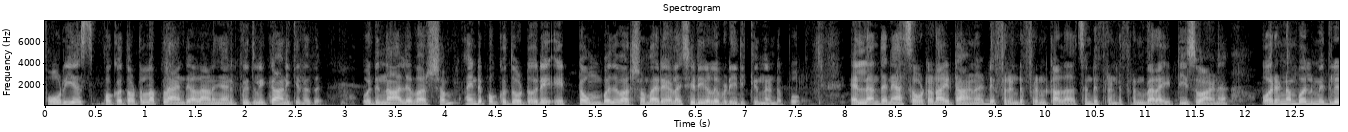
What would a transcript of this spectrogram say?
ഫോർ ഇയേഴ്സ് പൊക്കത്തോട്ടുള്ള പ്ലാന്റുകളാണ് ഞാനിപ്പോൾ ഇതിൽ കാണിക്കുന്നത്. ഒരു നാല് വർഷം അതിന്റെ പൊക്കത്തോട്ട് ഒരു എട്ട് ഒമ്പത് വർഷം വരെയുള്ള ചെടികൾ ഇവിടെ ഇരിക്കുന്നുണ്ട് ഇപ്പോൾ എല്ലാം തന്നെ അസോർട്ടഡ് ആയിട്ടാണ്. ഡിഫറെന്റ് ഡിഫറെന്റ് കളേഴ്സും ഡിഫറെന്റ് ഡിഫറെന്റ് വെറൈറ്റീസും ആണ്. ഒരെണ്ണം പോലും ഇതിൽ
